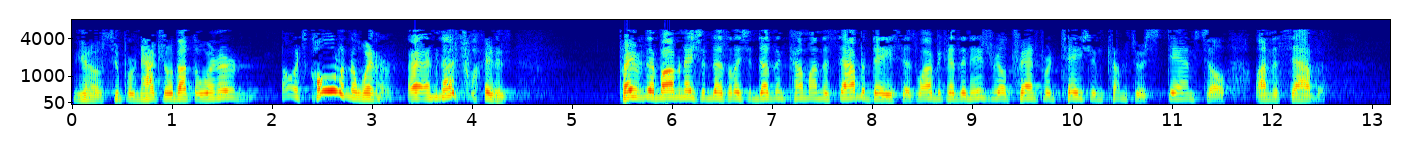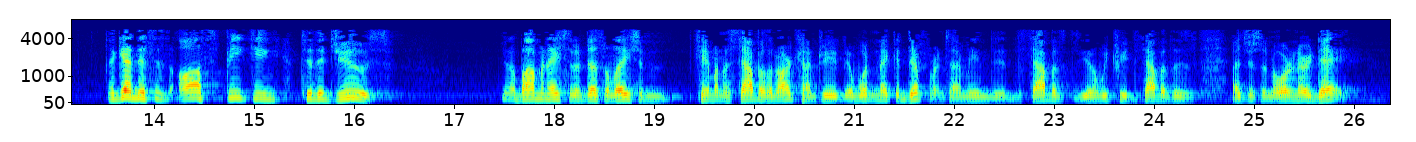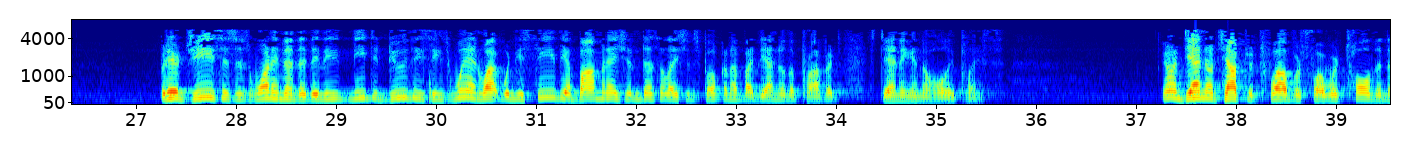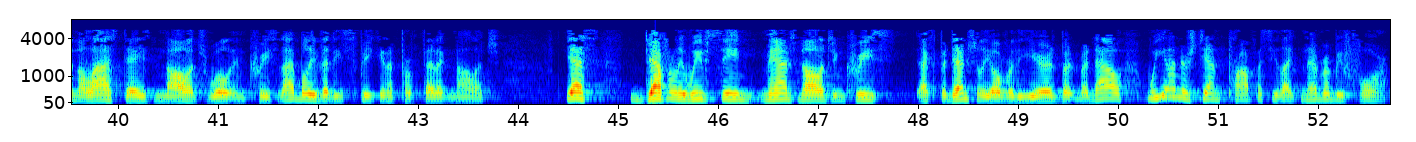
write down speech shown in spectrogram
you know, supernatural about the winter? Oh, it's cold in the winter. I mean, that's why it is. Pray for the abomination of desolation doesn't come on the Sabbath day, he says. Why? Because in Israel, transportation comes to a standstill on the Sabbath. Again, this is all speaking to the Jews. You know, abomination of desolation came on the Sabbath in our country, it wouldn't make a difference. I mean, the Sabbath, you know, we treat the Sabbath as, as just an ordinary day. But here Jesus is warning them that they need to do these things. When? What? When you see the abomination and desolation spoken of by Daniel the prophet standing in the holy place. You know, in Daniel chapter 12 verse 4, we're told that in the last days knowledge will increase. And I believe that he's speaking of prophetic knowledge. Yes, definitely we've seen man's knowledge increase exponentially over the years, but, but now we understand prophecy like never before.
